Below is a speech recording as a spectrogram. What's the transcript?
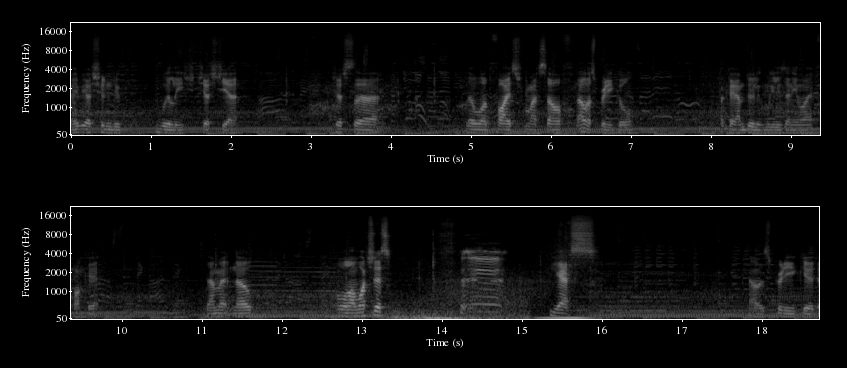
maybe I shouldn't do wheelies just yet. Just a little advice for myself. That was pretty cool. Okay, I'm doing wheelies anyway. Fuck it. Damn it, no. Hold on, watch this. Yes. That was pretty good,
